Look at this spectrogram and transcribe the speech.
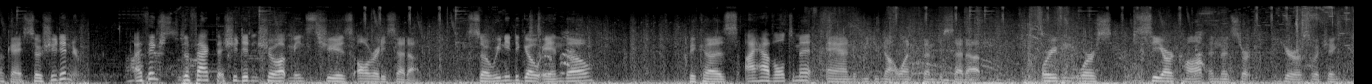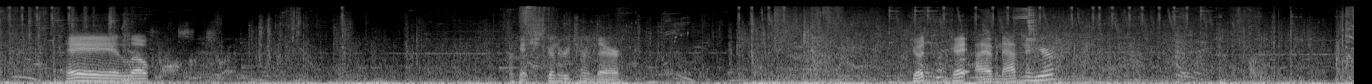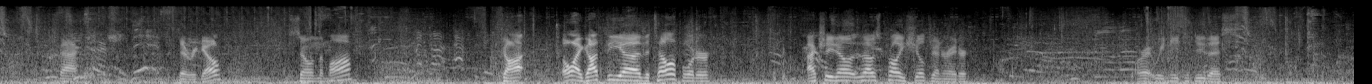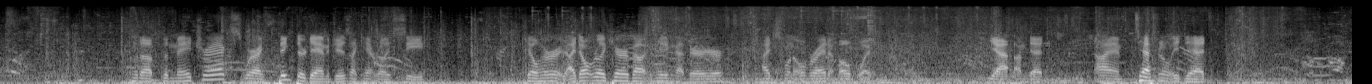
Okay, so she didn't. I think the fact that she didn't show up means she is already set up. So we need to go in though, because I have ultimate and we do not want them to set up, or even worse, see our comp and then start hero switching. Hey, hello. Okay, she's going to return there. Good. Okay, I have an avenue here. Back. There we go. Zone them off. Got. Oh, I got the uh, the teleporter. Actually, no, that was probably shield generator. Alright, we need to do this. Put up the matrix, where I think their damage is. I can't really see. Kill her. I don't really care about hitting that barrier. I just want to override it. Oh, boy. Yeah, I'm dead. I am definitely dead.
